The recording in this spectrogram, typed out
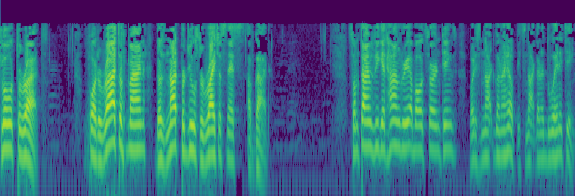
slow to wrath. For the wrath of man does not produce the righteousness of God. Sometimes we get hungry about certain things, but it's not going to help. It's not going to do anything.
